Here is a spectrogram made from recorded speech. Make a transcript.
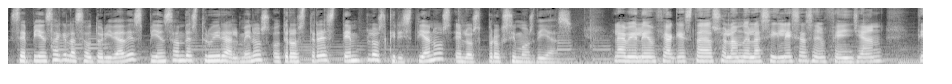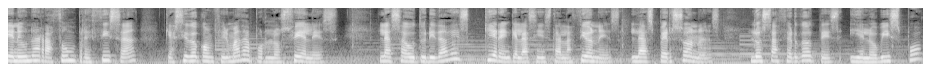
se piensa que las autoridades piensan destruir al menos otros tres templos cristianos en los próximos días. La violencia que está asolando las iglesias en Fengyang tiene una razón precisa que ha sido confirmada por los fieles. Las autoridades quieren que las instalaciones, las personas, los sacerdotes y el obispo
